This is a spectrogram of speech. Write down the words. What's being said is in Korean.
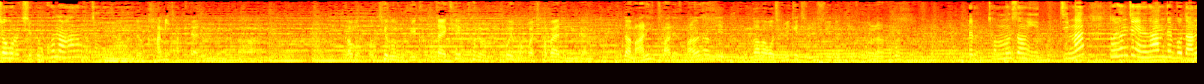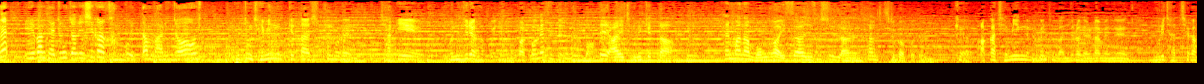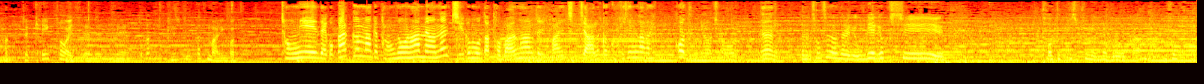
목적으로 지금 코너를 하는 거잖아요. 음, 근데 감이 잡혀야 되는 거니까. 그러니까 뭐 어떻게 보면 우리 각자의 캐릭터를 코에 뭔가 잡아야 되는 게 아닐까. 나 많이 많이 많은 사람들이 공감하고 재밌게 들을 수 있는 방송을 난 하고 싶어요. 전문성이 있지만 또 현직에 있는 사람들보다는 일반 대중적인 시각을 갖고 있단 말이죠. 보통 재밌겠다 싶은 거는 자기의 본질에 갖고 있는 뭔가를 꺼냈을 때는 뭐 그때 아예 재밌겠다 할 만한 뭔가가 있어야지 사실 나는 사람들 들을 것 같거든. 이렇게 아까 재미있는 포인트를 만들어내려면은 우리 자체가 각자 캐릭터가 있어야 되는데 똑같은 계속 똑같은 말인 것 같아. 정리되고 깔끔하게 방송을 하면은 지금보다 더 많은 사람들이 많이 듣지 않을까 그렇게 생각을 했거든요. 저는 청취자들에게 우리에게 혹시 더 듣고 싶은 게 있냐 물어볼까요?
